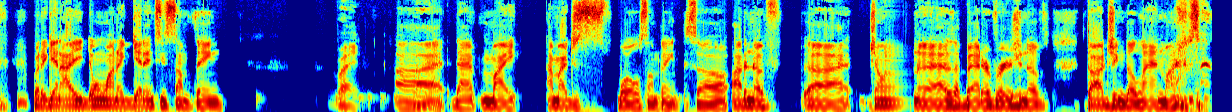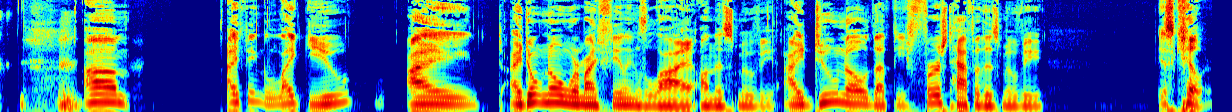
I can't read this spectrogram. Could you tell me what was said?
but again, I don't want to get into something Right. uh, that might I might just spoil something. So I don't know if uh, Jonah has a better version of dodging the landmines. Um, I think like you, I I don't know where my feelings lie on this movie. I do know that the first half of this movie is killer.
